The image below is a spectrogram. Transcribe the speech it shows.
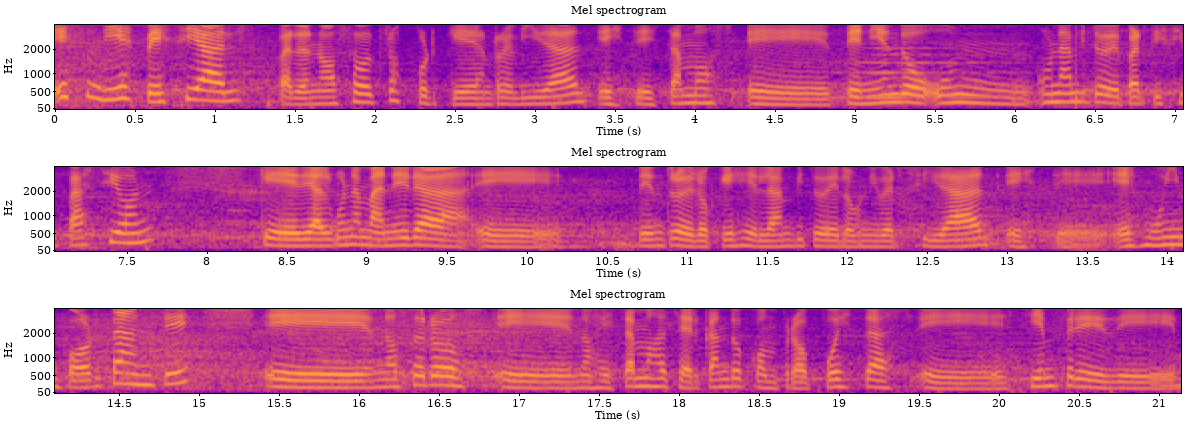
Es un día especial para nosotros porque en realidad este, estamos eh, teniendo un, ámbito de participación que de alguna manera eh, dentro de lo que es el ámbito de la universidad este, es muy importante. Eh, nosotros nos estamos acercando con propuestas siempre de,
